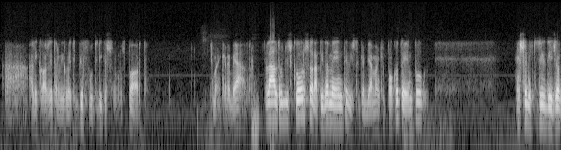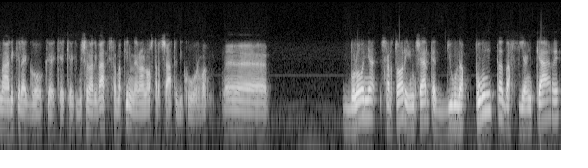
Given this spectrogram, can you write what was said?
a, alle cose tra virgolette più futili che sono lo sport ci mancherebbe altro. L'altro discorso, rapidamente, visto che abbiamo anche poco tempo, sono i titoli dei giornali che leggo, che, che, che, mi sono arrivati stamattina nella nostra chat di curva. Eh, Bologna, Sartori in cerca di una punta da affiancare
